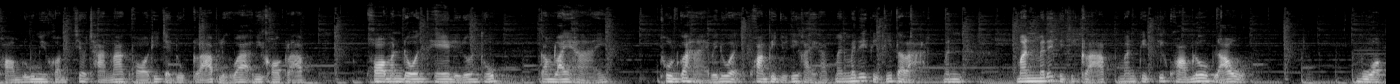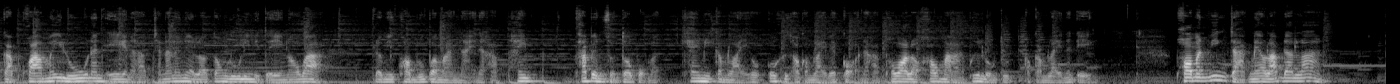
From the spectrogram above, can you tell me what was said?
ความรู้มีความเชี่ยวชาญมากพอที่จะดูกราฟ หรือว่าวิเคราะห์กราฟ พอมันโดนเทหรือโดนทุบกำไรหาย ทุนก็หายไปด้วย ความผิดอยู่ที่ใครครับ มันไม่ได้ผิดที่ตลาดมันมันไม่ได้ผิดที่กราฟ มันผิดที่ความโลภเรา บวกกับความไม่รู้นั่นเองนะครับ ฉะนั้นแล้วเนี่ยเราต้องรู้ลิมิตตัวเองเนาะว่า เรามีความรู้ประมาณไหนนะครับ ให้ถ้าเป็นส่วนตัวผมแค่มีกำไรก็ก็คือเอากำไรไว้ก่อนนะครับ เพราะว่าเราเข้ามาเพื่อลงทุนเอากำไรนั่นเอง พอมันวิ่งจากแนวรับด้านล่าง ไป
